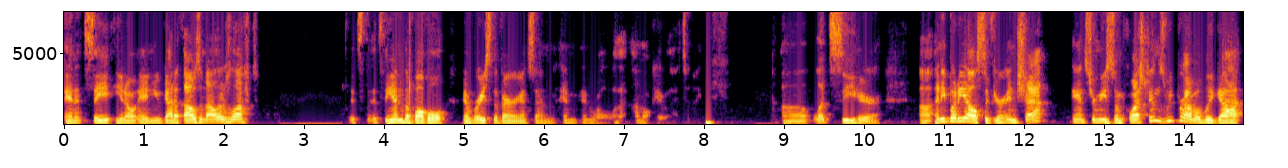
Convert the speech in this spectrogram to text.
And it's you know and you got a thousand dollars left. It's it's the end of the bubble. Embrace the variance and and, and roll with it. I'm okay with that tonight. Uh, let's see here. Uh, anybody else? If you're in chat answer me some questions. We probably got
